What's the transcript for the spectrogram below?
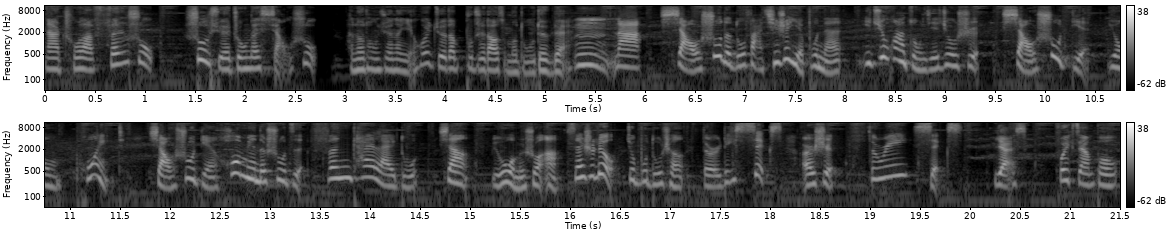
那除了分数，数学中的小数，很多同学呢也会觉得不知道怎么读，对不对？嗯，那小数的读法其实也不难，一句话总结就是小数点用 point，小数点后面的数字分开来读。像比如我们说啊，三十六就不读成 thirty six，而是 three six。Yes. For example，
